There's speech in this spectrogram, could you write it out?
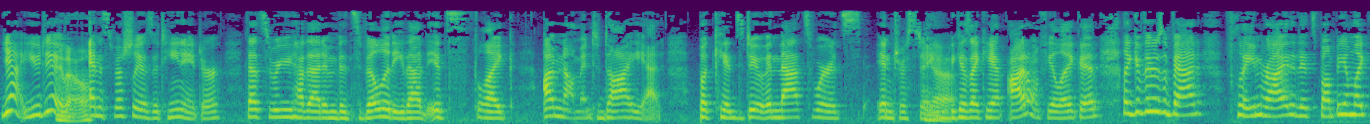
Yeah, you do. know? And especially as a teenager, that's where you have that invincibility that it's like, I'm not meant to die yet, but kids do. And that's where it's interesting Yeah. because I can't, I don't feel like it. Like if there's a bad plane ride and it's bumpy, I'm like,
